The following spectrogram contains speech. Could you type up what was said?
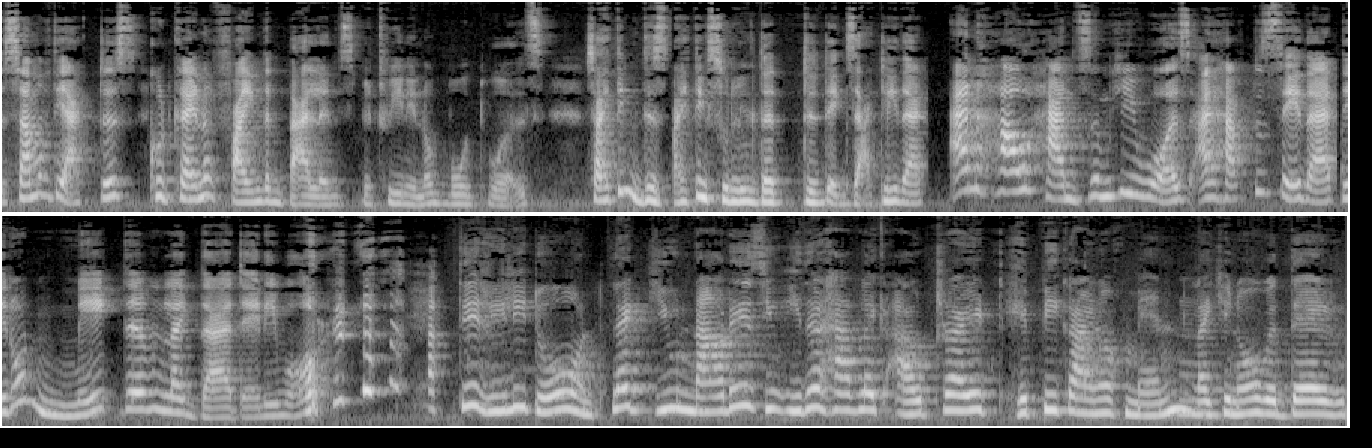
some of the actors could kind of find that balance between, you know, both worlds. So I think this, I think Sunil did exactly that. And how handsome he was. I have to say that they don't make them like that anymore. They really don't. Like you nowadays, you either have like outright hippie kind of men, Mm-hmm. like you know, with their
